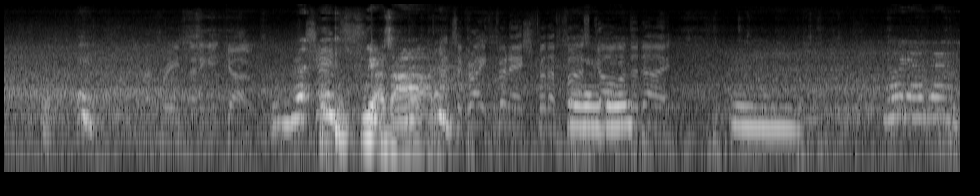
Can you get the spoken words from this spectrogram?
Referee's letting it go. That's a great finish for the first goal of the day. Mm, whatever.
